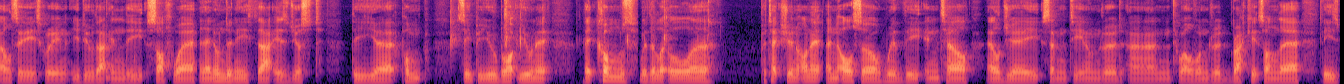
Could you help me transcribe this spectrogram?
LCD screen, you do that in the software. And then underneath that is just the uh, pump CPU block unit. It comes with a little uh, protection on it and also with the Intel LGA 1700 and 1200 brackets on there. These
